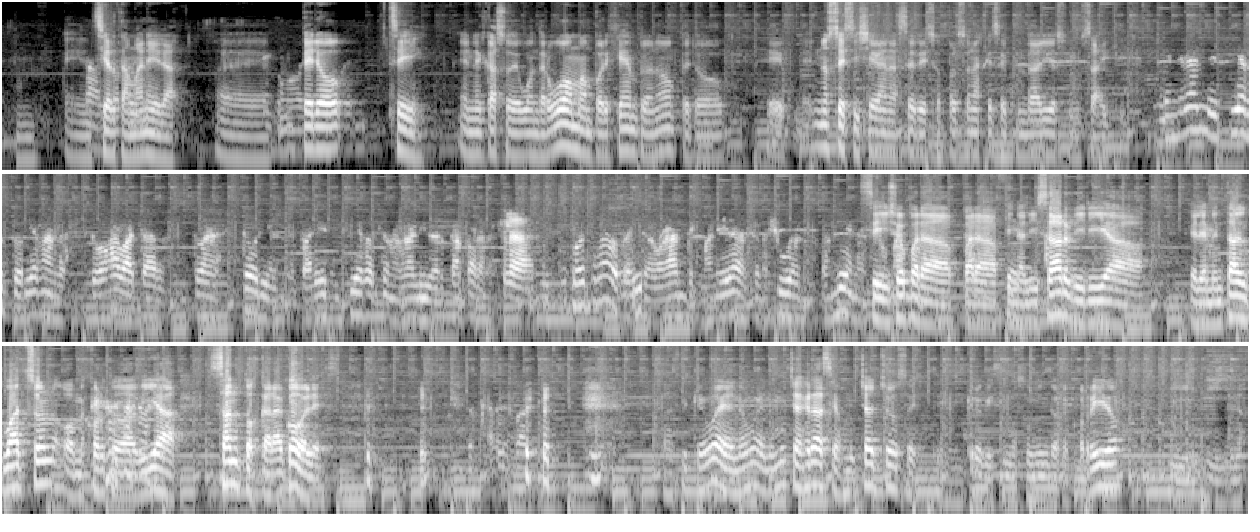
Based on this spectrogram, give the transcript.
en ah, cierta manera. Eh, pero sí, en el caso de Wonder Woman, por ejemplo, ¿no? Pero eh, no sé si llegan a ser esos personajes secundarios un psyche. En general es cierto, llaman los avatars en todas las historias, me parece, cierto una gran libertad para... Claro. Y por otro lado, de extravagantes maneras se ayudan también. sí, yo para, para finalizar diría Elemental Watson o mejor todavía Santos Caracoles. Así que bueno, bueno, muchas gracias muchachos. Este, creo que hicimos un lindo recorrido y, y,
